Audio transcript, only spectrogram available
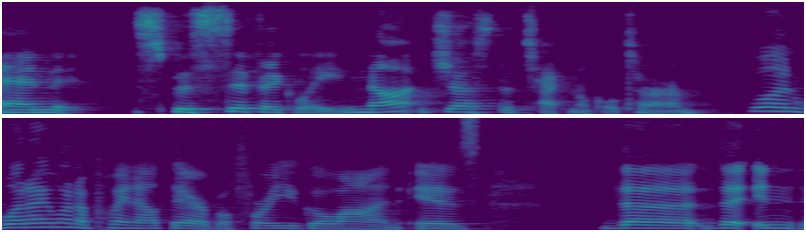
and specifically, not just the technical term. Well, and what I want to point out there before you go on is the the in,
